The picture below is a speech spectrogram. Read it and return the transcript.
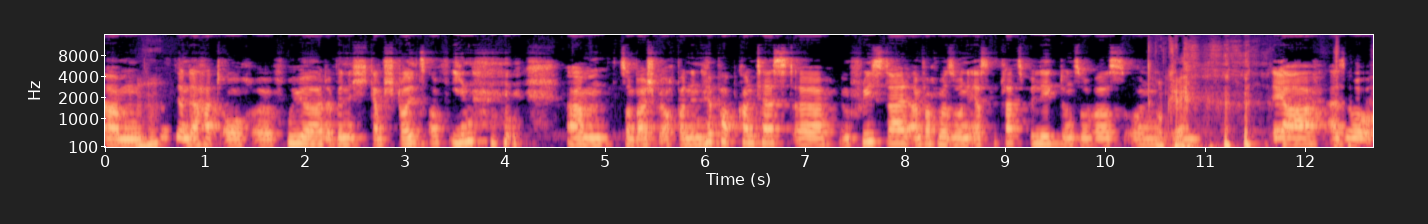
Ähm, mhm. Denn der hat auch äh, früher, da bin ich ganz stolz auf ihn, ähm, zum Beispiel auch bei einem Hip-Hop-Contest äh, im Freestyle einfach mal so einen ersten Platz belegt und sowas. Und okay. ähm, ja, also,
